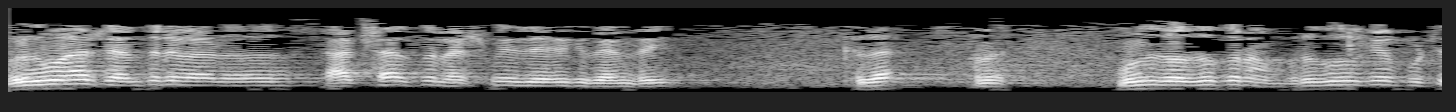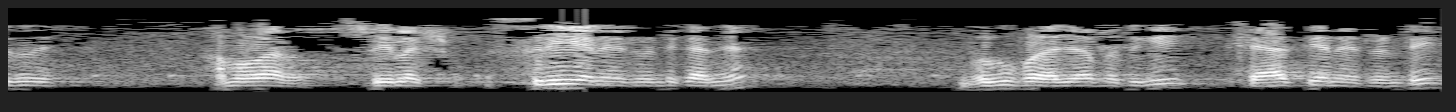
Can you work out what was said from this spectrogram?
భృగు మహర్షి అంతటి వాడు సాక్షాత్తు లక్ష్మీదేవికి తండ్రి కదా. మనం ముందు చదువుకున్నాం. భృగుకే పుట్టింది. అమ్మవారు శ్రీలక్ష్మి. శ్రీ అనేటువంటి కన్య భృగు ప్రజాపతికి ఖ్యాతి అనేటువంటి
